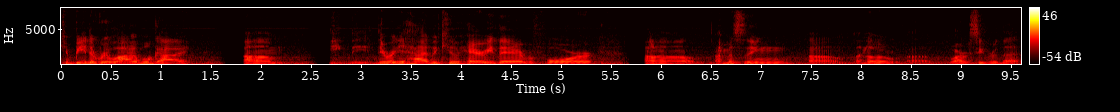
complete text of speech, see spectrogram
can be the reliable guy. Um, they, already had to N'Keal Harry there before. Um, I'm missing um, another uh, wide receiver that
